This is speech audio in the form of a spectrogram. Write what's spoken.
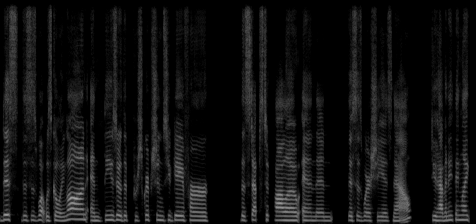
this this is what was going on and these are the prescriptions you gave her the steps to follow and then this is where she is now? Do you have anything like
